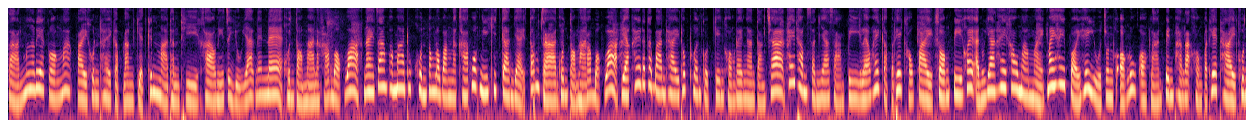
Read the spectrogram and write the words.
สารเมื่อเรียกร้องมากไปคนไทยกับรังเกียจขึ้นมาทันที คราวนี้จะอยู่ยากแน่ ๆ คนต่อมานะคะ บอกว่านายจ้างพม่าทุกคนต้องระวังนะคะ พวกนี้คิดการใหญ่ต้องการคนต่อมาะคะบอกว่าอยากให้รัฐบาลไทยทบทวนกฎเกณฑ์ของแรงงานต่างชาติ ให้ทำสัญญา 3 ปี แล้วให้กลับประเทศเขาไป 2 ปีค่อยอนุญาตให้เข้ามาใหม่ ไม่ให้ปล่อยให้อยู่จนออกลูกออกหลานเป็นภาระของประเทศไทย คน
